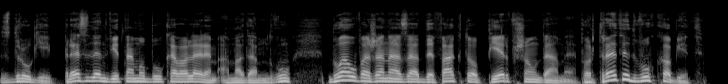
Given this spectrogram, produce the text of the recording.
z drugiej. Prezydent Wietnamu był kawalerem, a Madame Nhu była uważana za de facto pierwszą damę. Portrety dwóch kobiet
